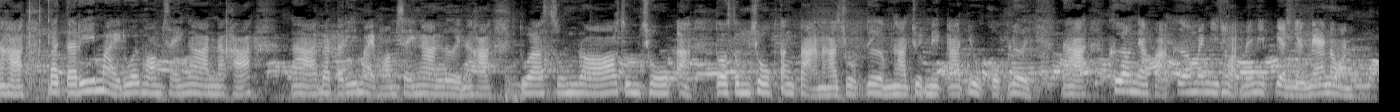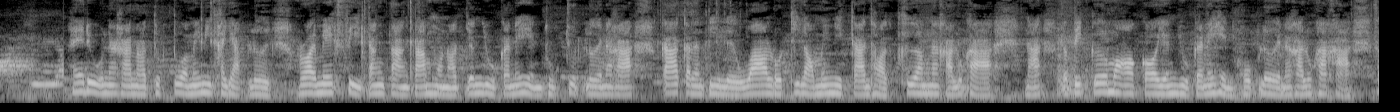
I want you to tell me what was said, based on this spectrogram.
นะคะ แบตเตอรี่ใหม่ด้วยพร้อมใช้งานนะคะนะคะแบตเตอรี่ใหม่พร้อมใช้งานเลยนะคะ ตัวซุ้มล้อซุ้มโชคอะตัวซุ้มโชคต่างๆนะคะโชคเดิมนะคะ จุดเมคอาร์ตอยู่ครบเลยนะคะ เครื่องเนี่ยฝาเครื่องไม่มีถอดไม่มีเปลี่ยนอย่างแน่นอน ให้ดูนะคะน็อตทุกตัวไม่มีขยับเลย รอยเมฆสีต่างๆ ตามหัวน็อตยังอยู่กันให้เห็นทุกจุดเลยนะคะกล้าการันตีเลยว่ารถที่เราไม่มีการถอดเครื่องนะคะ ลูกค้านะสติกเกอร์มอกยังอยู่กันให้เห็นครบเลยนะคะ ลูกค้าขาส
